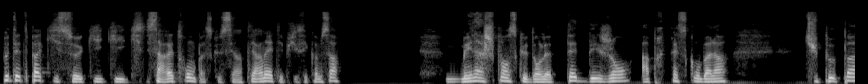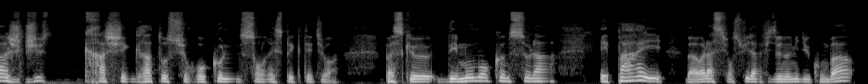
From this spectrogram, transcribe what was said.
peut-être pas qui se qui, qui, qui s'arrêteront parce que c'est internet et puis c'est comme ça mais là, je pense que dans la tête des gens, après ce combat-là, tu peux pas juste cracher gratos sur Rockhold sans le respecter, tu vois. Parce que des moments comme cela, et pareil, bah voilà, si on suit la physionomie du combat,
